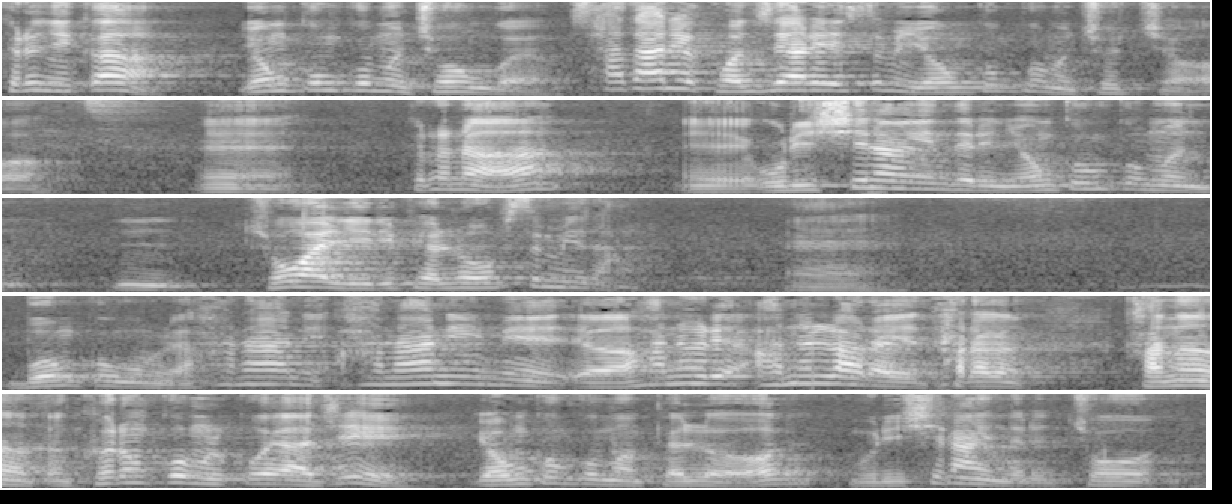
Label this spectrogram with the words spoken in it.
그러니까 영꿈 꾸면 좋은 거예요. 사단의 권세 아래 있으면 영꿈 꾸면 좋죠. 예. 그러나 예, 우리 신앙인들은 영꿈 꾸면 음, 좋아할 일이 별로 없습니다. 예. 뭔 꿈을 하나님 하나님의 어, 하늘의 하늘나라에 달아가는 어떤 그런 꿈을 꿔야지 영꿈 꾸면 별로 우리 신앙인들은 좋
